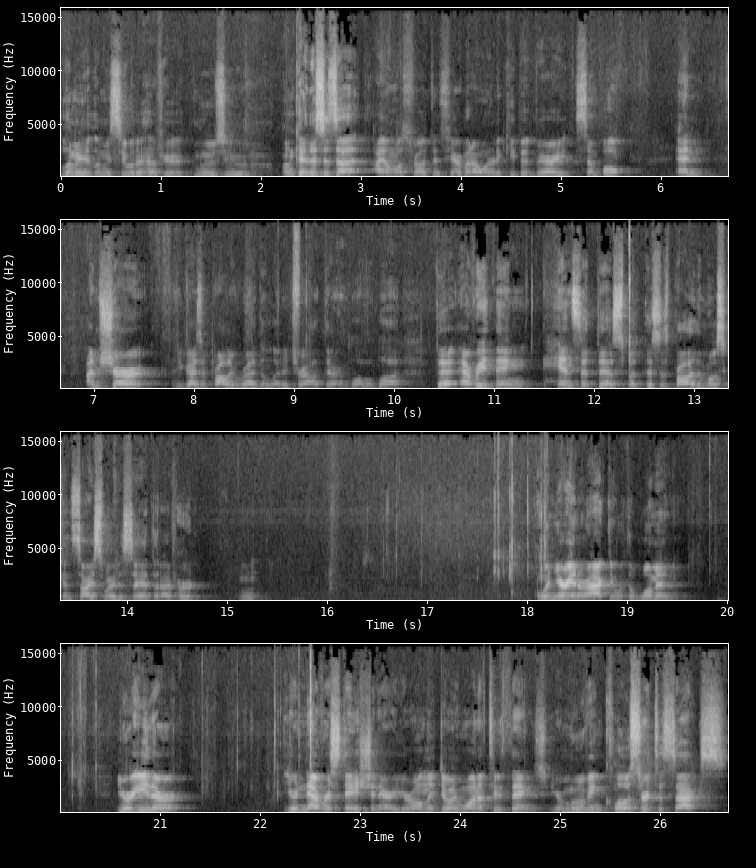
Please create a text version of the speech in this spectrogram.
let me let me see what I have here. It moves you. Okay, this is a. I almost wrote this here, but I wanted to keep it very simple, and I'm sure you guys have probably read the literature out there and blah blah blah. The everything hints at this, but this is probably the most concise way to say it that I've heard. Mm when you're interacting with a woman, you're either you're never stationary. You're only doing one of two things. You're moving closer to sex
